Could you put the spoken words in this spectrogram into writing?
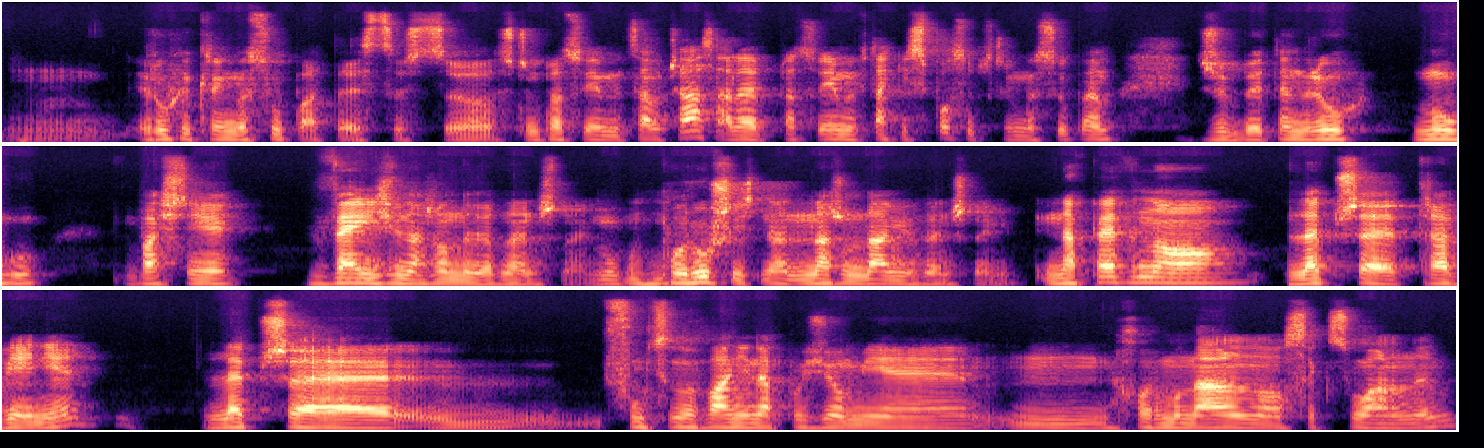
Mm, Ruchy kręgosłupa to jest coś, co, z czym pracujemy cały czas, ale pracujemy w taki sposób z kręgosłupem, żeby ten ruch mógł właśnie wejść w narządy wewnętrzne, mógł Mhm. poruszyć na, narządami wewnętrznymi. Na pewno lepsze trawienie, lepsze y, funkcjonowanie na poziomie mm, hormonalno-seksualnym,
